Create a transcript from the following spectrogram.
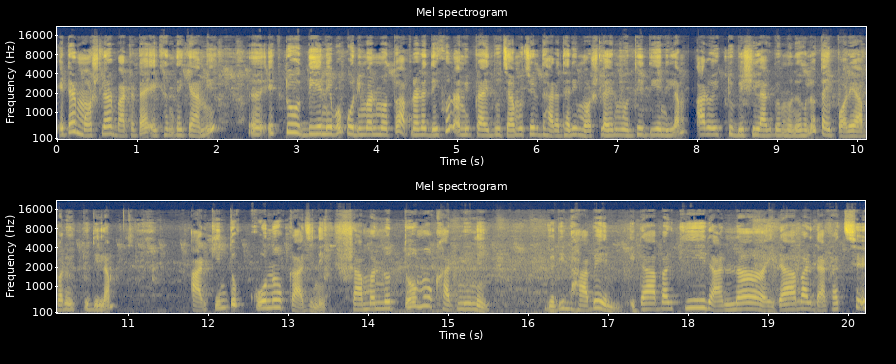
এটার মশলার বাটাটা এখান থেকে আমি একটু দিয়ে নেব পরিমাণ মতো। আপনারা দেখুন, আমি প্রায় দু চামচের ধারাধারি মশলা এর মধ্যে দিয়ে নিলাম। আরও একটু বেশি লাগবে মনে হলো, তাই পরে আবারও একটু দিলাম। আর কিন্তু কোনো কাজ নেই। সামান্যতম খাটনি নেই। যদি ভাবেন, এটা আবার কি রান্না, এটা আবার দেখাচ্ছে,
